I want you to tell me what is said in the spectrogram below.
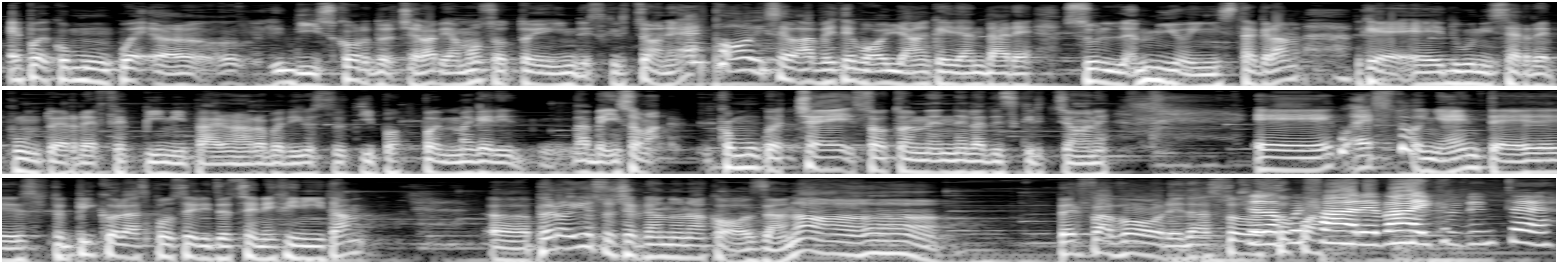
E poi comunque uh, Discord ce l'abbiamo sotto in descrizione. E poi se avete voglia anche di andare sul mio Instagram, che è edunisr.rfp, mi pare una roba di questo tipo. Poi magari, vabbè, insomma, comunque c'è sotto nella descrizione. E questo, niente, piccola sponsorizzazione finita. Uh, però io sto cercando una cosa. No, per favore, da sto. Ce la sto puoi qua. fare, vai, credo in te.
